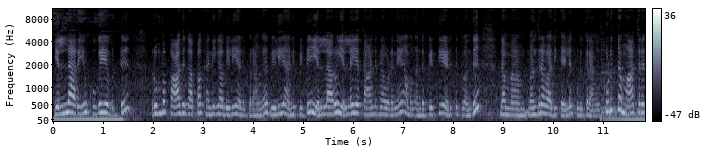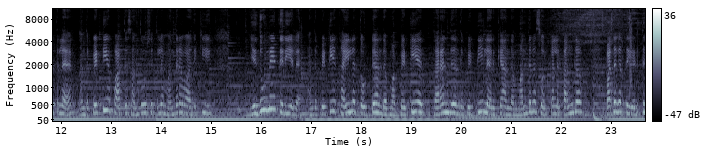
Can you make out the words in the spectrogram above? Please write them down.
எல்லாரையும் குகையை விட்டு ரொம்ப பாதுகாப்பாக கன்னிகா வெளியே அனுப்புகிறாங்க வெளியே அனுப்பிட்டு எல்லாரும் எல்லையை தாண்டின உடனே அவங்க அந்த பெட்டியை எடுத்துகிட்டு வந்து நம்ம மந்திரவாதி கையில் கொடுக்குறாங்க. கொடுத்த மாத்திரத்தில் அந்த பெட்டியை பார்த்த சந்தோஷத்தில் மந்திரவாதிக்கு எதுவுமே தெரியல. அந்த பெட்டியை கையில் தொட்டு அந்த ம பெட்டியை திறந்து அந்த பெட்டியில் இருக்க அந்த மந்திர சொற்களை தங்க பதகத்தை எடுத்து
